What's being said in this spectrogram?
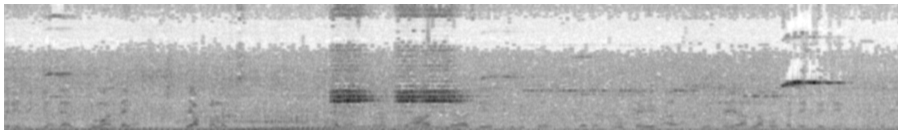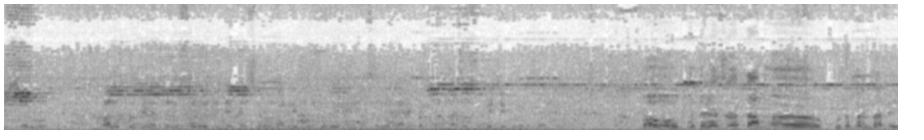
तरी देखील त्या जिवंत आहे ते आपल्याला दिसतं. आज या जयंतीनिमित्त लोकशाही लोकशाही अण्णाभाऊ साठे यांच्या जयंतीनिमित्त मी सर्व पालकमंत्री असेल सर्व जिल्ह्याच्या सर्व नागरिक बंधूभगिनींना सर्व कार्यकर्त्यांना शुभेच्छा भाऊ पुतळ्याचं काम कुठंपर्यंत आलंय?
